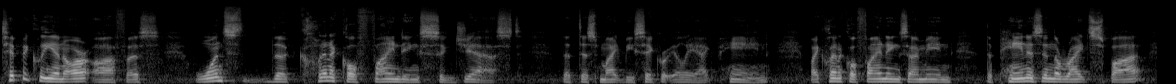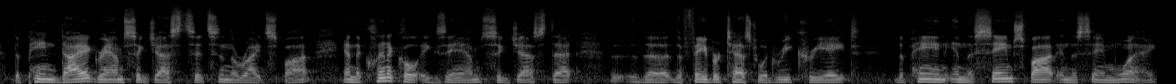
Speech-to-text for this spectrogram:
Typically in our office, once the clinical findings suggest that this might be sacroiliac pain. By clinical findings, I mean the pain is in the right spot, the pain diagram suggests it's in the right spot, and the clinical exam suggests that the, the Faber test would recreate the pain in the same spot in the same way.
